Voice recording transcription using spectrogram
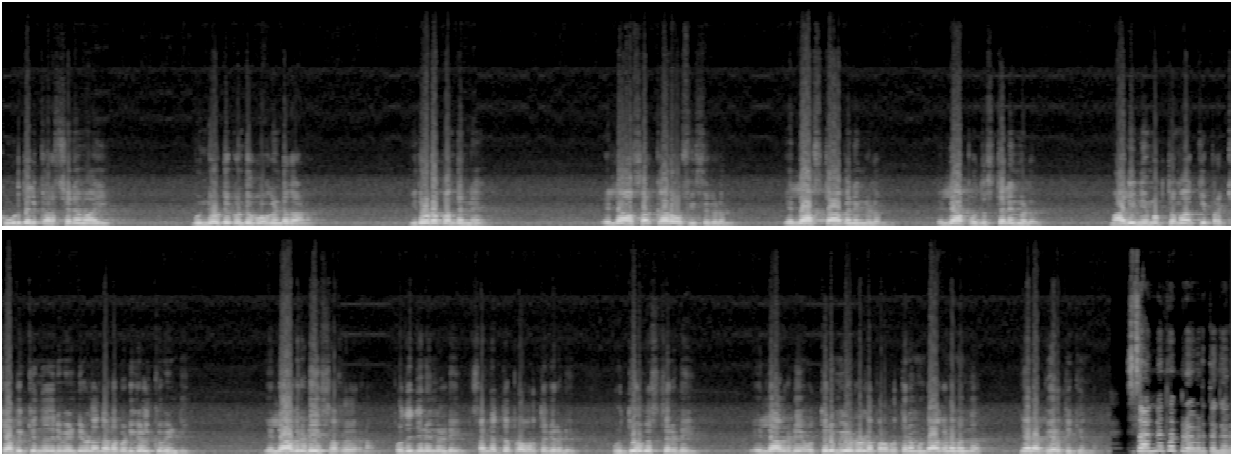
കൂടുതൽ കർശനമായി മുന്നോട്ട് കൊണ്ടുപോകേണ്ടതാണ്. ഇതോടൊപ്പം തന്നെ എല്ലാ സർക്കാർ ഓഫീസുകളും എല്ലാ സ്ഥാപനങ്ങളും എല്ലാ പൊതുസ്ഥലങ്ങളും മാലിന്യമുക്തമാക്കി പ്രഖ്യാപിക്കുന്നതിന് വേണ്ടിയുള്ള നടപടികൾക്ക് വേണ്ടി എല്ലാവരുടെയും സഹകരണം പൊതുജനങ്ങളുടെയും സന്നദ്ധ പ്രവർത്തകരുടെയും ഉദ്യോഗസ്ഥരുടെയും എല്ലാവരുടെയും ഒത്തൊരുമയോടുള്ള പ്രവർത്തനം ഉണ്ടാകണമെന്ന് ഞാൻ അഭ്യർത്ഥിക്കുന്നു. സന്നദ്ധ പ്രവർത്തകർ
